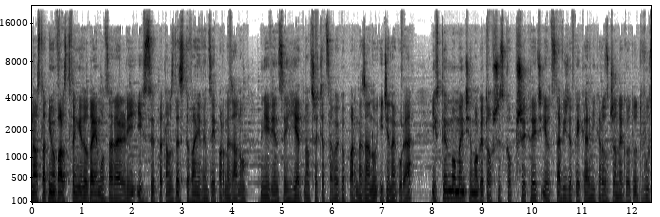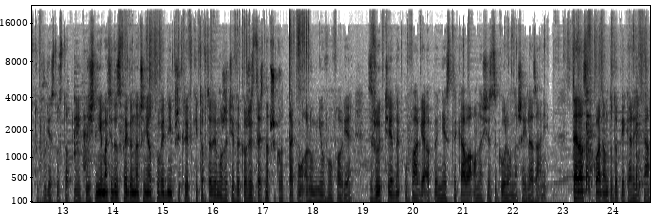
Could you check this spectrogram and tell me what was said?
Na ostatnią warstwę nie dodaję mozzarelli i sypę tam zdecydowanie więcej parmezanu. Mniej więcej 1 trzecia całego parmezanu idzie na górę. I w tym momencie mogę to wszystko przykryć i odstawić do piekarnika rozgrzanego do 220 stopni. Jeśli nie macie do swojego naczynia odpowiedniej przykrywki, to wtedy możecie wykorzystać na przykład taką aluminiową folię. Zwróćcie jednak uwagę, aby nie stykała ona się z górą naszej lasagne. Teraz wkładam to do piekarnika,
